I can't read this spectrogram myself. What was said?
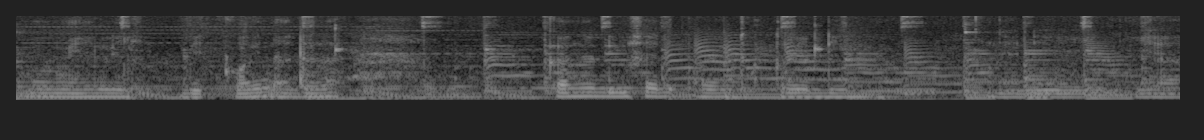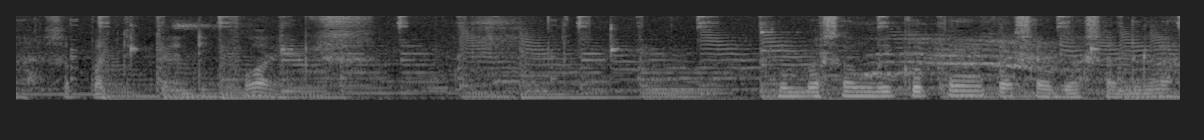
memilih Bitcoin adalah karena bisa dipakai untuk trading. Jadi ya seperti trading forex. Pembahasan berikutnya yang akan saya bahas adalah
